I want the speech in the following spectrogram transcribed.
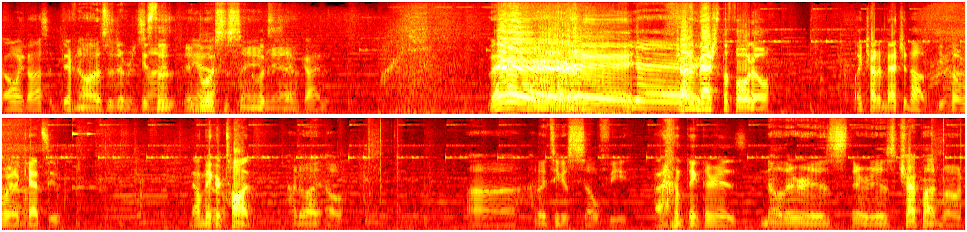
Oh wait, no, that's a different. no, that's a different it's sign. the, it yeah, looks the same. It looks yeah. the same kind of. There! Hey! Yay! Try to match the photo. Like try to match it up, even though we're wearing a cat suit. Now make her Oh. taunt. How do I? Oh. Uh, how do I take a selfie? I don't think there is. No, there is. There is. Tripod mode.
